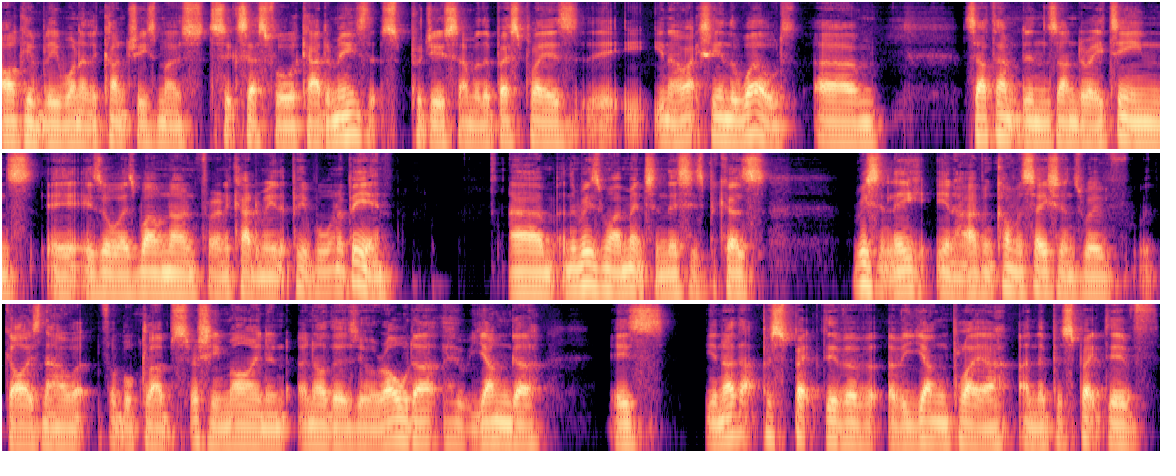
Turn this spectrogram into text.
arguably one of the country's most successful academies that's produced some of the best players, you know, actually in the world. Um, Southampton's under 18s is always well known for an academy that people want to be in. Um, and the reason why I mention this is because recently, you know, having conversations with, with guys now at football clubs, especially mine and, and others who are older, who are younger, is, you know, that perspective of, of a young player and the perspective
